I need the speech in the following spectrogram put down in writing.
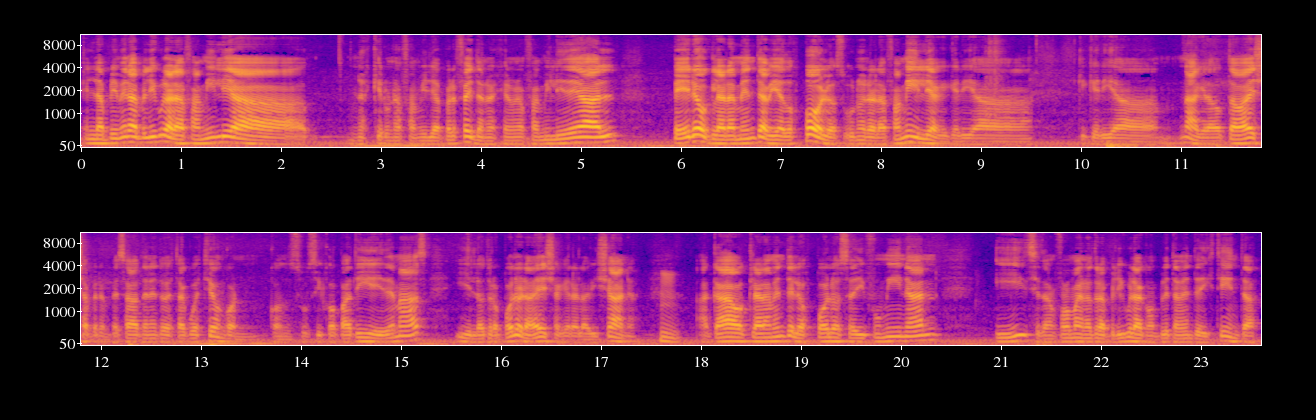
en la primera película la familia no es que era una familia perfecta, no es que era una familia ideal, pero claramente había dos polos. Uno era la familia que quería que quería, nada, que la adoptaba ella, pero empezaba a tener toda esta cuestión con, con su psicopatía y demás, y el otro polo era ella, que era la villana. Hmm. Acá claramente los polos se difuminan y se transforma en otra película completamente distinta.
